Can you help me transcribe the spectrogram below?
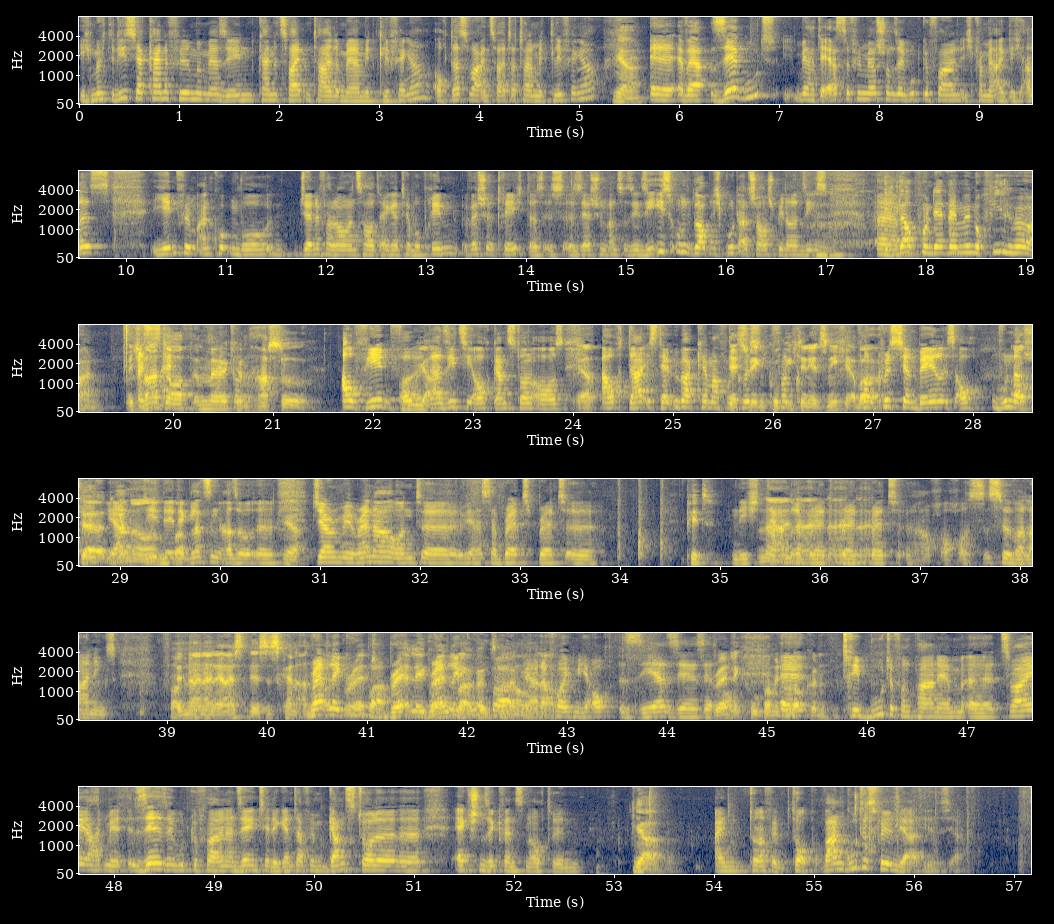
Ich möchte dieses Jahr keine Filme mehr sehen, keine zweiten Teile mehr mit Cliffhanger. Auch das war ein zweiter Teil mit Cliffhanger. Ja. Äh, er war sehr gut. Mir hat der erste Film ja schon sehr gut gefallen. Ich kann mir eigentlich alles, jeden Film angucken, wo Jennifer Lawrence hautenge Thermoprenwäsche trägt. Das ist äh, sehr schön anzusehen. Sie ist unglaublich gut als Schauspielerin. Sie ist Ich glaube, von der werden wir noch viel hören. Ich warte auf American Hustle. Auf jeden Fall. Oh ja. Da sieht sie auch ganz toll aus. Ja. Auch da ist der Überkämmer von Deswegen gucke von- ich den jetzt nicht, Von aber Christian Bale ist auch wunderschön. Auch der- ja, genau, die, der, der Glatzen, also äh, Ja. Jeremy Renner und äh, wie heißt der Brad? Brad äh, Pitt. nicht der Nein, andere nein, Brad, nein, Brad. Brad, äh, auch, auch aus Silver Linings. Äh, nein, nein, der heißt, das ist kein anderer. Bradley Brad- Cooper. Bradley Bradley Cooper, Cooper, ganz genau. ja, da freue ich mich auch sehr, sehr, sehr Bradley drauf. Cooper mit Äh, Locken. Tribute von Panem 2 hat mir sehr, sehr gut gefallen. Ein sehr intelligenter Film, ganz tolle äh, Actionsequenzen auch drin. Ja, Ein toller Film, top. War ein gutes Filmjahr dieses Jahr.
